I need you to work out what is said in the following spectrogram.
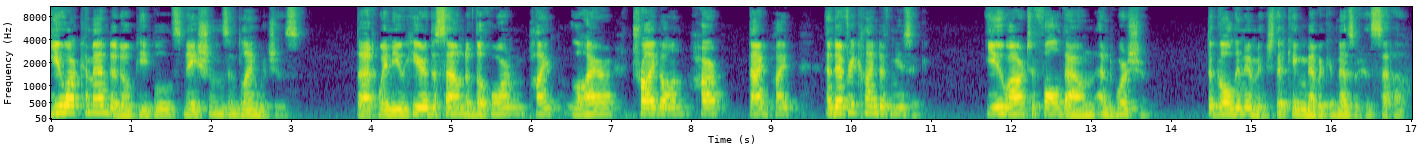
You are commanded, O peoples, nations, and languages, that when you hear the sound of the horn, pipe, lyre, trigon, harp, bagpipe, and every kind of music, you are to fall down and worship the golden image that King Nebuchadnezzar has set up.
